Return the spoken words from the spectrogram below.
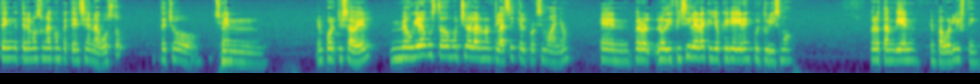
Ten- tenemos una competencia en agosto. De hecho, Sí. en, en Puerto Isabel. Me hubiera gustado mucho ir al Arnold Classic el próximo año. En, pero lo difícil era que yo quería ir en culturismo. Pero también en powerlifting.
